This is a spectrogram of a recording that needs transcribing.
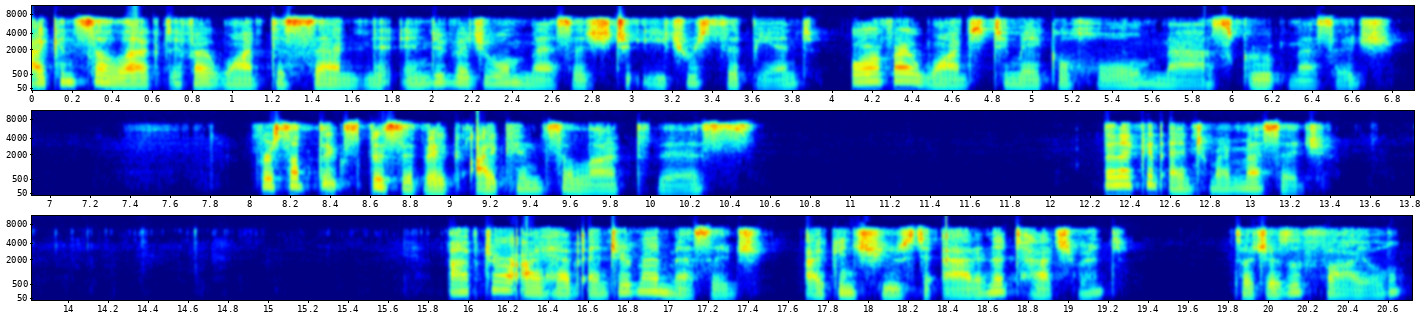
I can select if I want to send an individual message to each recipient or if I want to make a whole mass group message. For something specific, I can select this. Then I can enter my message. After I have entered my message, I can choose to add an attachment, such as a file,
